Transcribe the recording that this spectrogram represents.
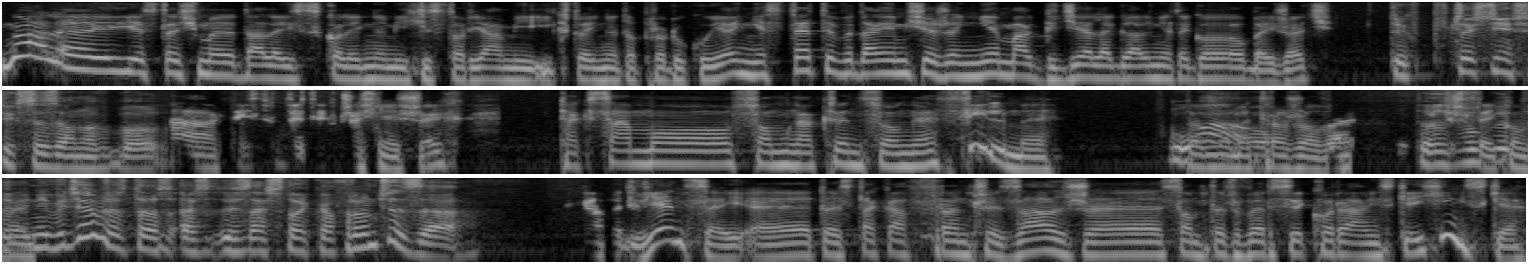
No ale jesteśmy dalej z kolejnymi historiami i kto inny to produkuje. Niestety wydaje mi się, że nie ma gdzie legalnie tego obejrzeć. Tych wcześniejszych sezonów, bo... Tak, tych, tych wcześniejszych. Tak samo są nakręcone filmy wow. pełnometrażowe. To, jest w ogóle, to ja nie wiedziałem, że to jest aż, taka franczyza. Nawet więcej. E, to jest taka franczyza, że są też wersje koreańskie i chińskie.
